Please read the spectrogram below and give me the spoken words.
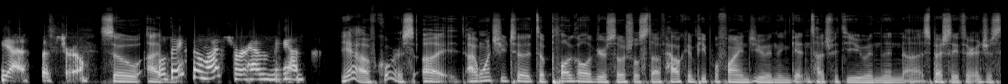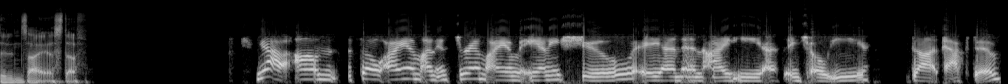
Yes, that's true. So I, Well, thanks so much for having me on. yeah, of course. Uh, I want you to to plug all of your social stuff. How can people find you and then get in touch with you, and then uh, especially if they're interested in Zyia stuff. Yeah. Um, so I am on Instagram. I am Annie Shoe, A N N I E S H O E dot active.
